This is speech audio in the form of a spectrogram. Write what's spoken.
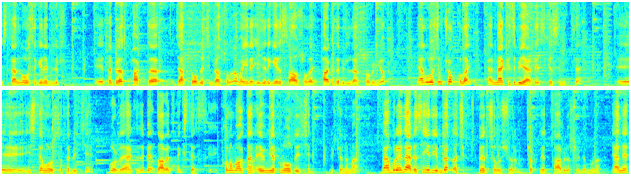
isteyenler olursa gelebilir. E, tabii biraz parkta cadde olduğu için biraz sorun ama yine ileri geri sağa sola park edebilirler sorun yok. Yani ulaşım çok kolay. Yani merkezi bir yerdeyiz kesinlikle. E, isteyen olursa tabii ki burada herkese davet etmek isteriz. E, konum olarak evim yakın olduğu için dükkanıma ben burayı neredeyse 7-24 açık tutmaya çalışıyorum. Çok net tabirle söylüyorum bunu. Yani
